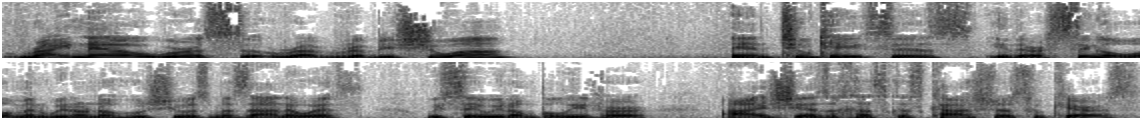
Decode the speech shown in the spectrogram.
Right now, we're a, Rabbi Yeshua in two cases, either a single woman, we don't know who she was mazana with, we say we don't believe her. I, she has a cheskas kashrus, who cares?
